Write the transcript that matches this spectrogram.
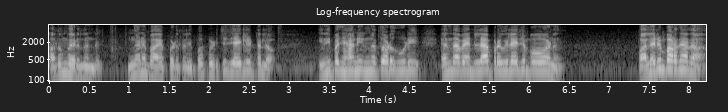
അതും വരുന്നുണ്ട്. ഇങ്ങനെ ഭയപ്പെടുത്തൽ ഇപ്പോൾ പിടിച്ച് ജയിലിലിട്ടല്ലോ. ഇനിയിപ്പോൾ ഞാൻ ഇന്നത്തോടു കൂടി എന്താ എല്ലാ പ്രിവിലേജും പോവാണ്. പലരും പറഞ്ഞതാ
